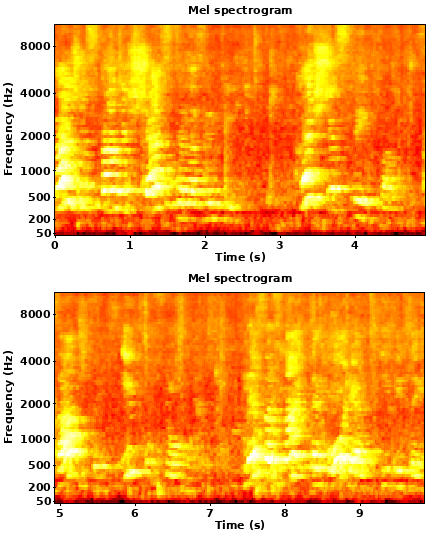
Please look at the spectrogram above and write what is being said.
хай же стане щастя на землі. Хай щастить вам завжди і в усьому. Не зазнайте горя і біди.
